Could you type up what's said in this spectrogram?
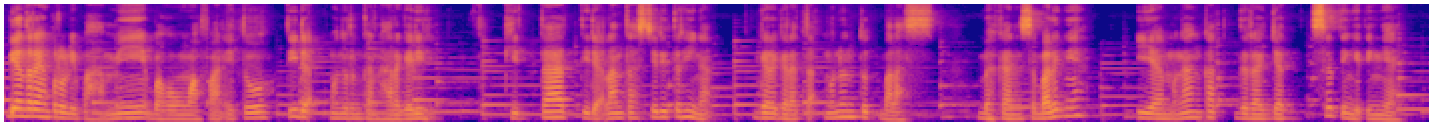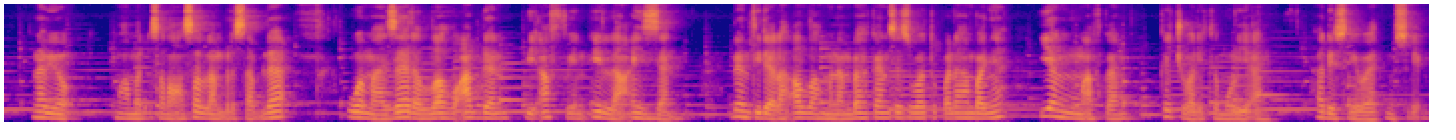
Di antara yang perlu dipahami bahwa memaafkan itu tidak menurunkan harga diri. Kita tidak lantas jadi terhina gara-gara tak menuntut balas. Bahkan sebaliknya, ia mengangkat derajat setinggi-tingginya. Nabi Muhammad SAW bersabda, wa ma zadallahu 'abdan illa izzan dan tidaklah Allah menambahkan sesuatu pada hambanya yang memaafkan kecuali kemuliaan. Hadis riwayat Muslim.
